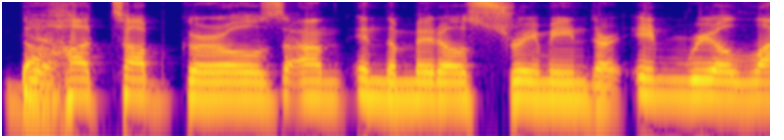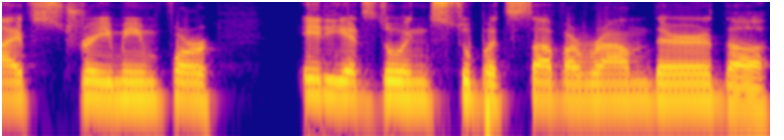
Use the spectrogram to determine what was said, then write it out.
The Yeah. hot tub girls um in the middle streaming, they're in real life streaming for idiots doing stupid stuff around there. The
